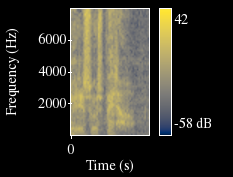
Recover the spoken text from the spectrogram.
Eso espero.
